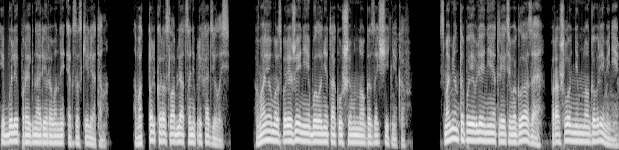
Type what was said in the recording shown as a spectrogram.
и были проигнорированы экзоскелетом. Вот только расслабляться не приходилось. В моем распоряжении было не так уж и много защитников. С момента появления третьего глаза прошло немного времени,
